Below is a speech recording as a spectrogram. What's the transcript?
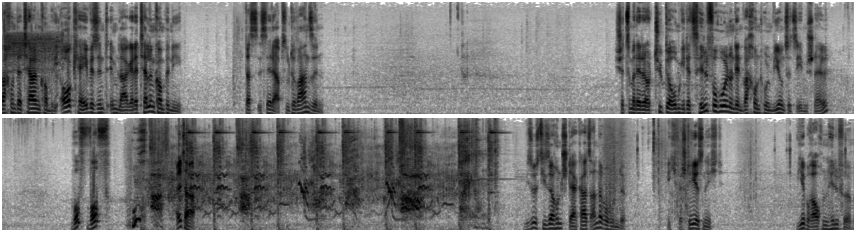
Wachhund der Talon Company. Okay, wir sind im Lager der Talon Company. Das ist ja der absolute Wahnsinn. Ich schätze mal, der Typ da oben geht jetzt Hilfe holen und den Wachhund holen wir uns jetzt eben schnell. Wuff, wuff. Huch, Alter. Wieso ist dieser Hund stärker als andere Hunde? Ich verstehe es nicht. Wir brauchen Hilfe.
